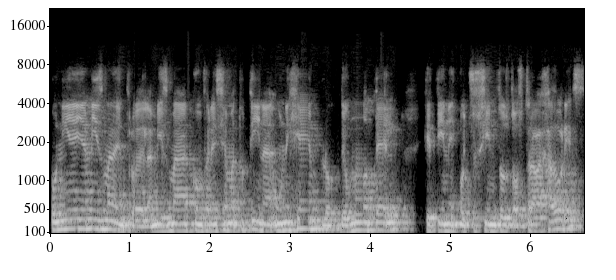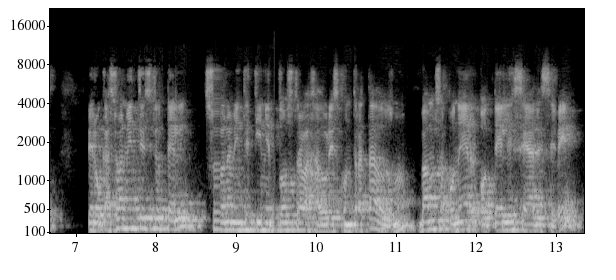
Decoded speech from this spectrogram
Ponía ella misma dentro de la misma conferencia matutina un ejemplo de un hotel que tiene 802 trabajadores Pero casualmente este hotel solamente tiene dos trabajadores contratados, ¿no? Vamos a poner hotel SADCB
